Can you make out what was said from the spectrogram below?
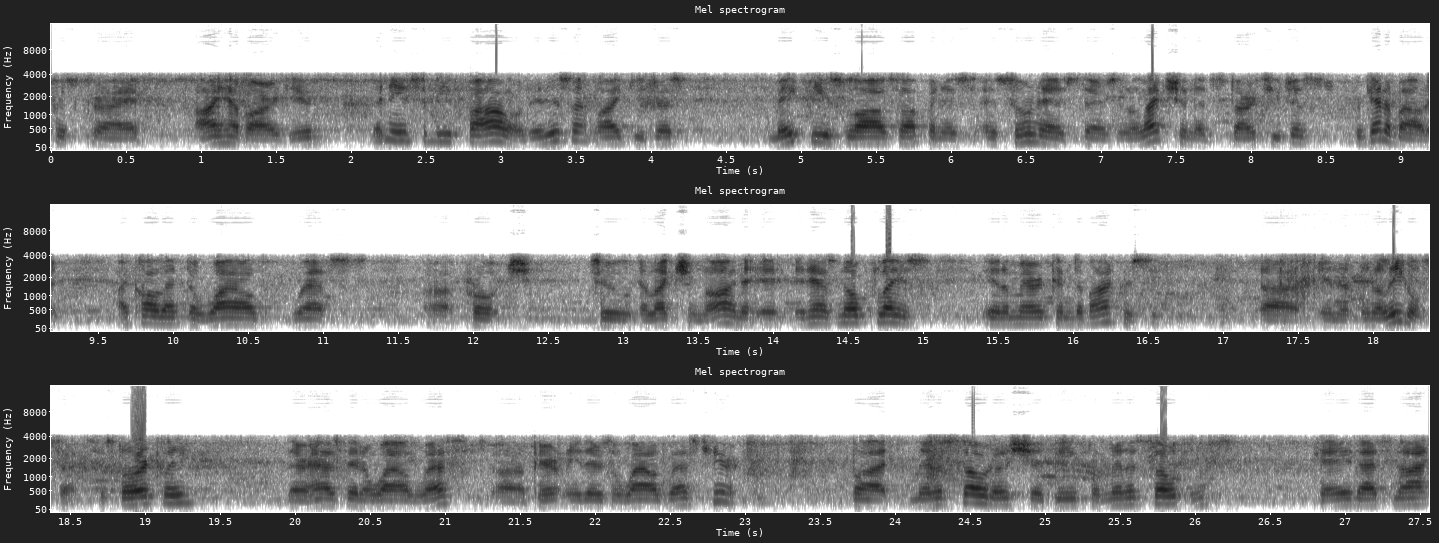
prescribed, I have argued, it needs to be followed. It isn't like you just make these laws up and as, as soon as there's an election that starts, you just forget about it. I call that the Wild West uh, approach to election law, and it, it has no place in American democracy uh, in, a, in a legal sense. Historically, there has been a Wild West. Uh, apparently, there's a Wild West here. But Minnesota should be for Minnesotans. Okay, that's not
